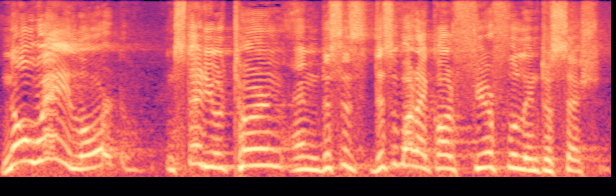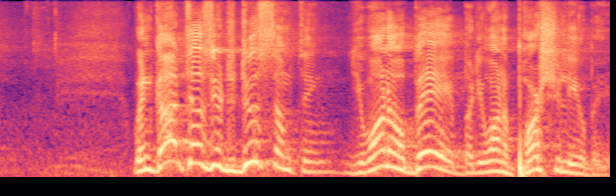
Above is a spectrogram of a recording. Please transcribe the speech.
No way, Lord. Instead, you'll turn, and this is, this is what I call fearful intercession. When God tells you to do something, you want to obey, but you want to partially obey.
